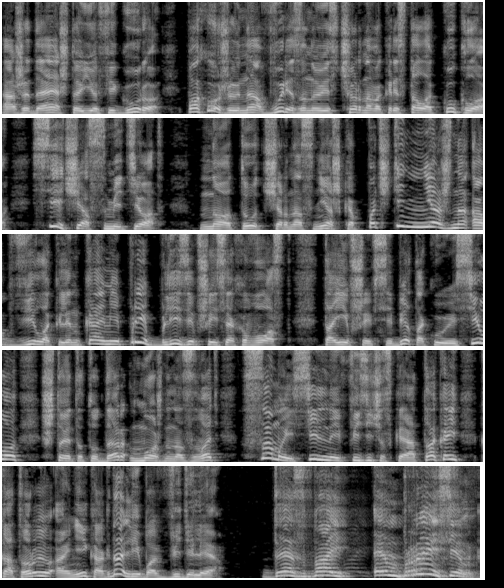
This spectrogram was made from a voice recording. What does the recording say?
ожидая, что её фигуру, похожую на вырезанную из чёрного кристалла куклу, сейчас сметёт. Но тут Черноснежка почти нежно обвила клинками приблизившийся хвост, таивший в себе такую силу, что этот удар можно назвать самой сильной физической атакой, которую они когда-либо видели. «Death by Embracing!»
